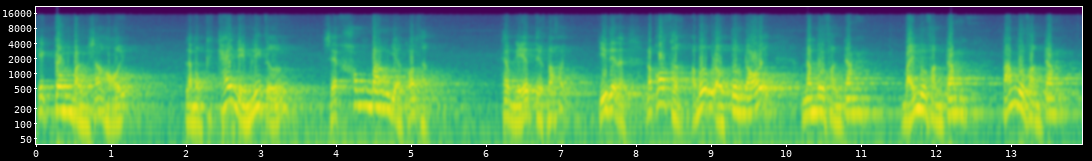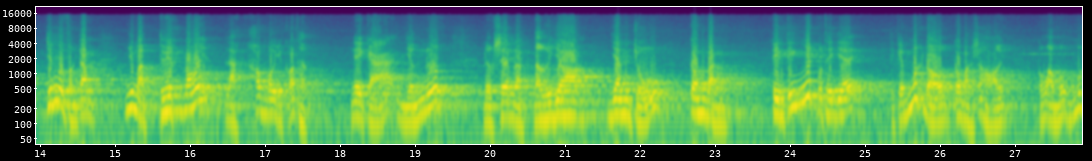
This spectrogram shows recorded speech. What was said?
Cái công bằng xã hội là một cái khái niệm lý tưởng sẽ không bao giờ có thật. Theo nghĩa tuyệt đối, chỉ thế là nó có thật ở mức độ tương đối 50 phần trăm 70 phần trăm 80 phần trăm 90 phần trăm nhưng mà tuyệt đối là không bao giờ có thật. Ngay cả những nước được xem là tự do dân chủ công bằng tiên tiến nhất của thế giới thì cái mức độ công bằng xã hội cũng ở một mức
